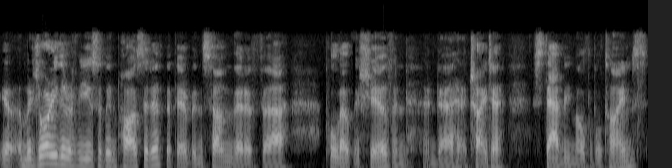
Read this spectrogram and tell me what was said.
you know, majority of the reviews have been positive, but there have been some that have uh, pulled out the shiv and and uh, tried to stab me multiple times.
